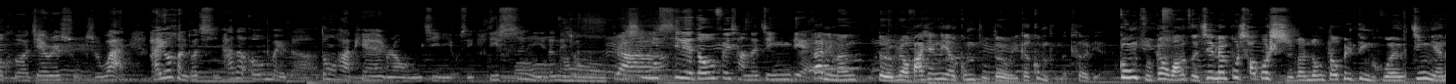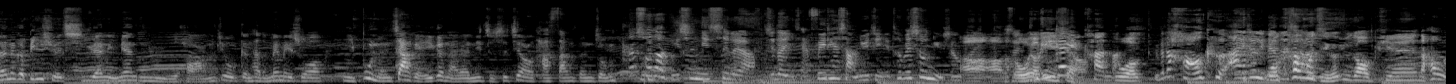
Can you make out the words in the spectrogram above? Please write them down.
猫和杰瑞鼠之外，还有很多其他的欧美的动画片让我们记忆犹新。迪士尼的那种，迪哦对啊士尼系列都非常的经典。那你们都有没有发现，那些公主都有一个共同的特点？公主跟王子见面不超过十分钟都会订婚。今年的那个《冰雪奇缘》里面，女皇就跟他的妹妹说：“你不能嫁给一个男人，你只是见到他三分钟。那说到迪士尼系列啊，记得以前飞天小女警也特别受女生欢迎，我应该也看吧？我你觉得好可爱，这里面我看过几个预告片，然后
